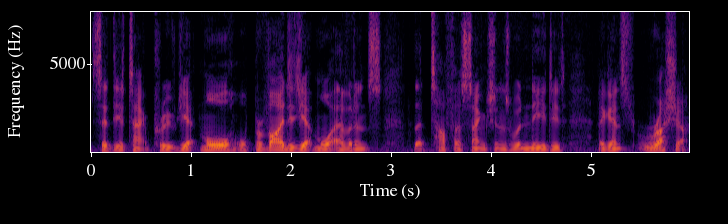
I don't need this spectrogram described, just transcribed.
said the attack proved yet more, or provided yet more evidence that tougher sanctions were needed against Russia.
